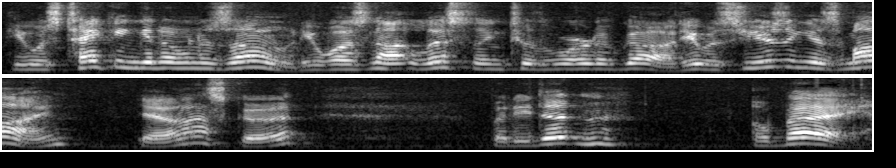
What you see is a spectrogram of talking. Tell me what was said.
He was taking it on his own. He was not listening to the Word of God. He was using his mind. Yeah, that's good. But he didn't obey.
